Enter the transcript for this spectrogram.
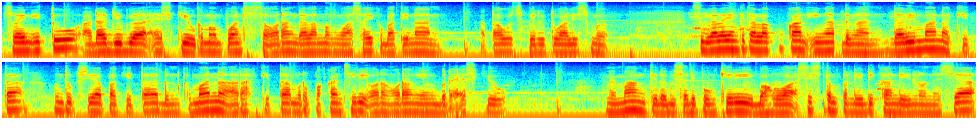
Selain itu, ada juga SQ, kemampuan seseorang dalam menguasai kebatinan atau spiritualisme. Segala yang kita lakukan ingat dengan dari mana kita, untuk siapa kita, dan ke mana arah kita merupakan ciri orang-orang yang ber-SQ. Memang tidak bisa dipungkiri bahwa sistem pendidikan di Indonesia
